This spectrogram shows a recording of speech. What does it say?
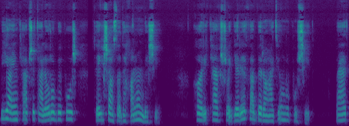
بیا این کفش طلا رو بپوش تا یک شاهزاده خانم بشی. کاری کفش رو گرفت و به راحتی اون رو پوشید. بعد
